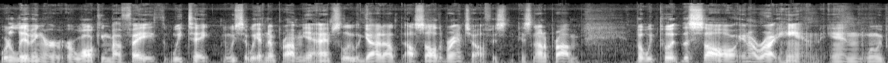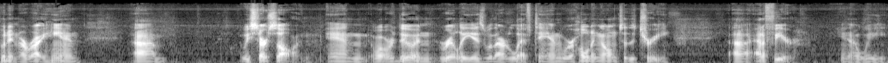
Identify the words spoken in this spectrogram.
we're living or, or walking by faith, we take we say we have no problem. Yeah, absolutely, God, I'll I'll saw the branch off. It's it's not a problem. But we put the saw in our right hand, and when we put it in our right hand, um, we start sawing. And what we're doing really is with our left hand, we're holding on to the tree uh, out of fear. You know, we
